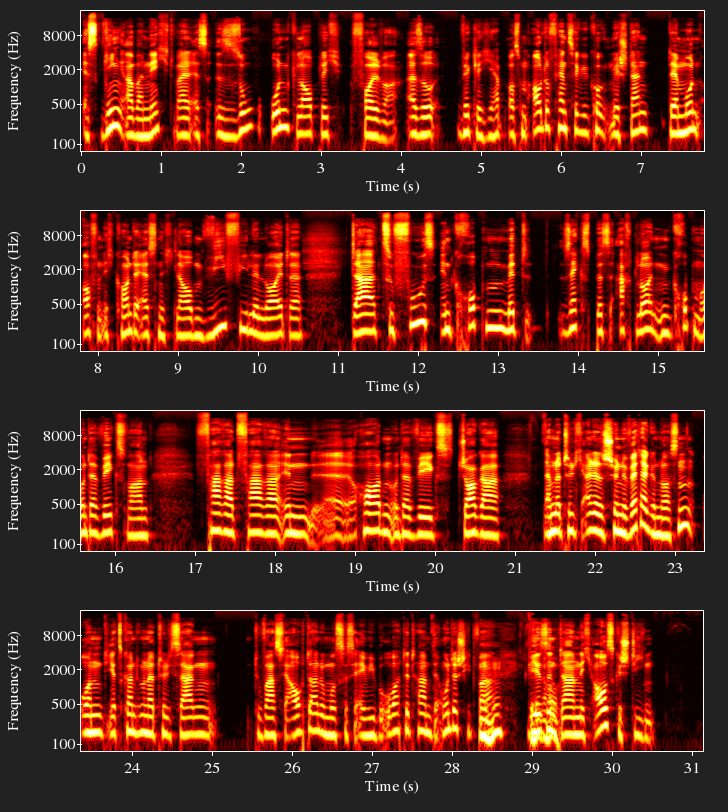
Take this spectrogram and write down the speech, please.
es ging aber nicht, weil es so unglaublich voll war. Also wirklich, ich habe aus dem Autofenster geguckt, mir stand der Mund offen. Ich konnte es nicht glauben, wie viele Leute da zu Fuß in Gruppen mit sechs bis acht Leuten in Gruppen unterwegs waren. Fahrradfahrer in äh, Horden unterwegs, Jogger. Haben natürlich alle das schöne Wetter genossen. Und jetzt könnte man natürlich sagen, du warst ja auch da, du musst das ja irgendwie beobachtet haben. Der Unterschied war, Mhm, wir genau. sind da nicht ausgestiegen.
